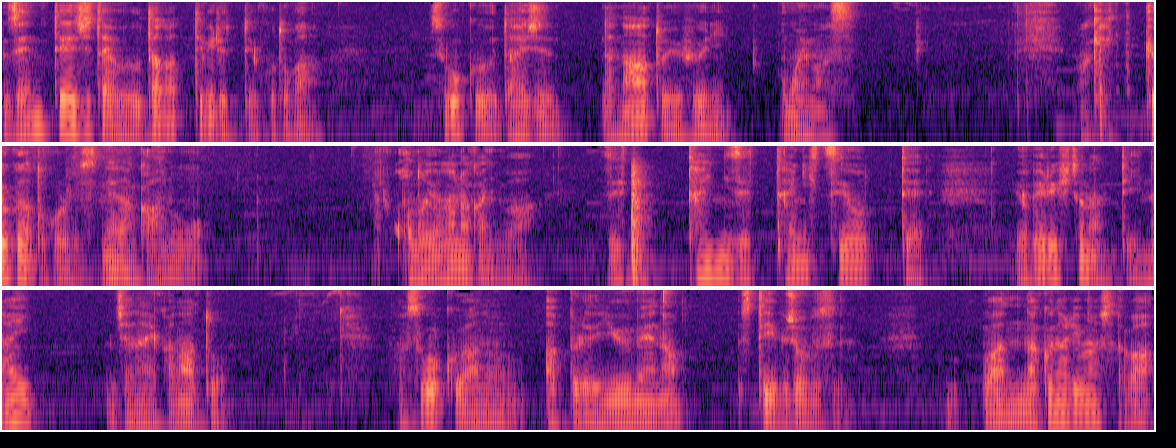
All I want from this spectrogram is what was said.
前提自体を疑ってみるっていうことがすごく大事だなというふうに思います。まあ、結局のところですねなんかあのこの世の中には絶対に絶対に必要って呼べる人なんていないんじゃないかなとすごくあのアップルで有名なスティーブ・ジョブズは亡くなりましたが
